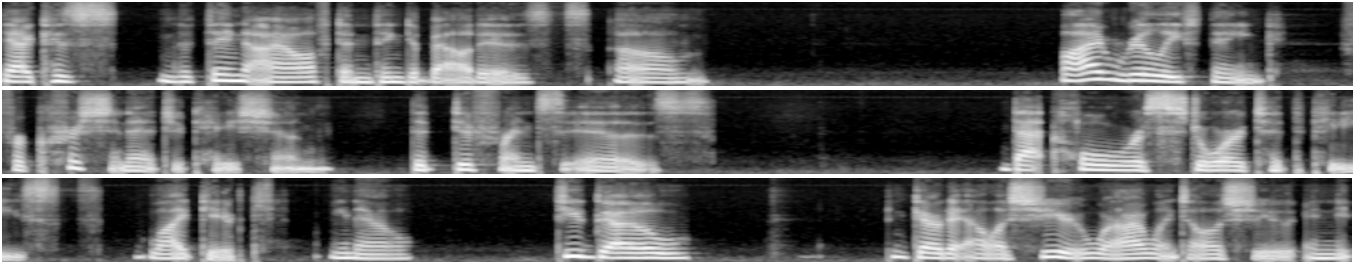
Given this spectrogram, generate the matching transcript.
Yeah. Because the thing I often think about is um, I really think for Christian education, the difference is that whole restorative piece. Like it, you know, if you go go to LSU, where I went to LSU, and you,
